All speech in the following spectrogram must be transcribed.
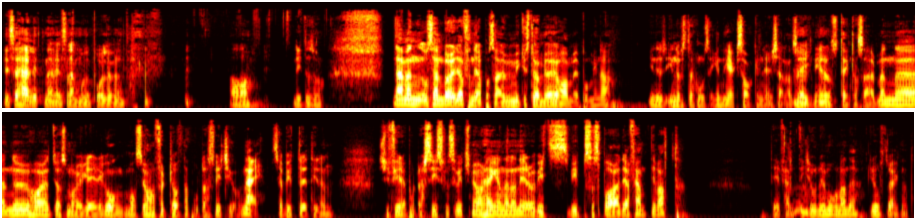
Det är så härligt när det är sådana monopolleverantörer. Ja, lite så. Nej men och sen började jag fundera på så här, hur mycket ström jag är av med på mina inom citationstecken leksaker nere i källaren. Så jag gick ner Mm, och så tänkte jag så här, men eh, nu har jag inte jag så många grejer igång. Måste jag ha en 48-portars switch igång? Nej, så jag bytte det till en 24-portars Cisco-switch som jag har hängande där nere och vips, vips så sparade jag 50 watt. Det är 50 Mm. kronor i månaden, grovt räknat.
